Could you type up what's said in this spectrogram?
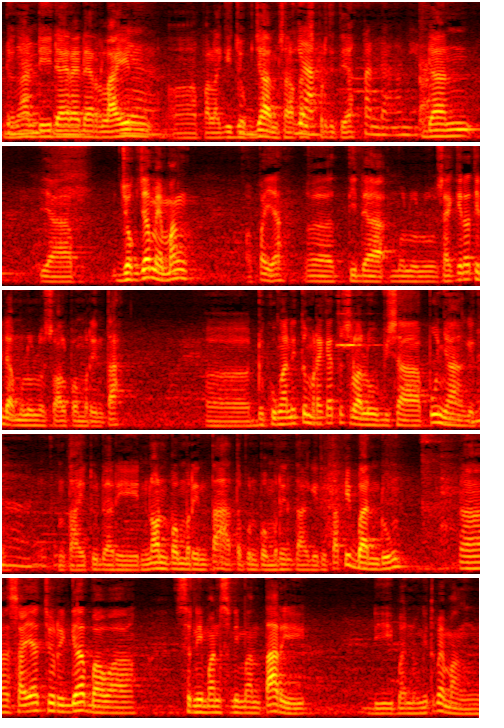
dengan, di daerah-daerah lain, eh, apalagi Jogja misalkan Ya, seperti itu ya. pandangannya. Dan ya Jogja memang apa ya eh, tidak melulu. Saya kira tidak melulu soal pemerintah. Eh, dukungan itu mereka itu selalu bisa punya gitu. Entah itu dari non pemerintah ataupun pemerintah gitu. Tapi Bandung, eh, saya curiga bahwa seniman-seniman tari di Bandung itu memang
